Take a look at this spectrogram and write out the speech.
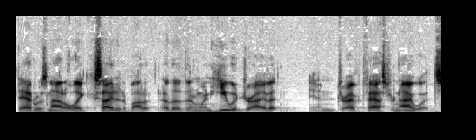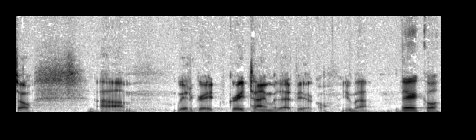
Dad was not all like excited about it, other than when he would drive it and drive it faster than I would. So um, we had a great great time with that vehicle. You bet. Very cool.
